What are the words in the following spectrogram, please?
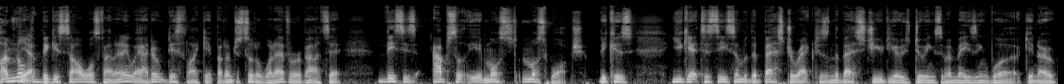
I'm not Yeah. the biggest Star Wars fan anyway. I don't dislike it, but I'm just sort of whatever about it. This is absolutely a must must watch because you get to see some of the best directors and the best studios doing some amazing work. You know,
